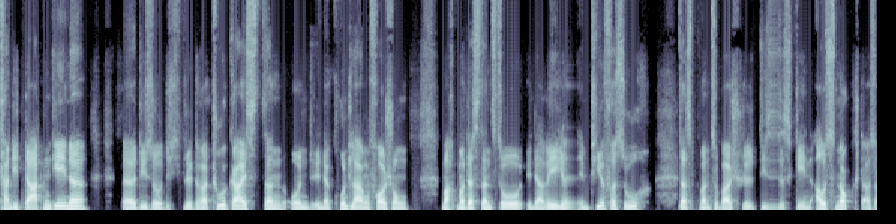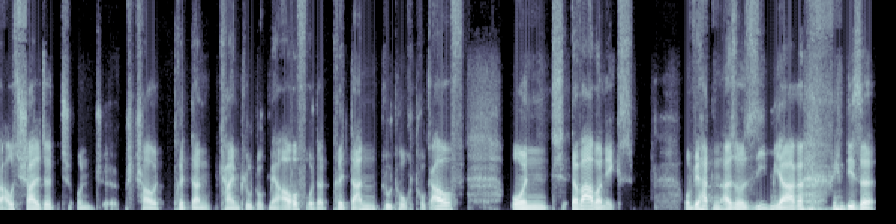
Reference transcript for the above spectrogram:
Kandidatengene, äh, die so durch die Literatur geistern. Und in der Grundlagenforschung macht man das dann so in der Regel im Tierversuch, dass man zum Beispiel dieses Gen ausnockt, also ausschaltet und äh, schaut, tritt dann kein Blutdruck mehr auf oder tritt dann Bluthochdruck auf. Und da war aber nichts. Und wir hatten also sieben Jahre in diese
